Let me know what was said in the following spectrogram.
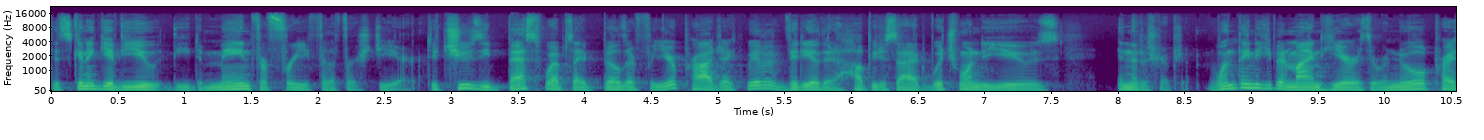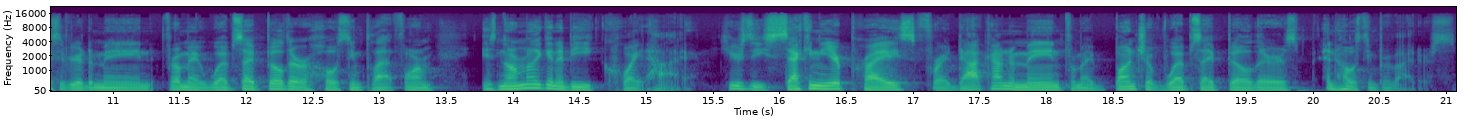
that's going to give you the domain for free for the first year. To choose the best website builder for your project, we have a video that'll help you decide which one to use in the description. One thing to keep in mind here is the renewal price of your domain from a website builder or hosting platform is normally going to be quite high. Here's the second year price for a .com domain from a bunch of website builders and hosting providers.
